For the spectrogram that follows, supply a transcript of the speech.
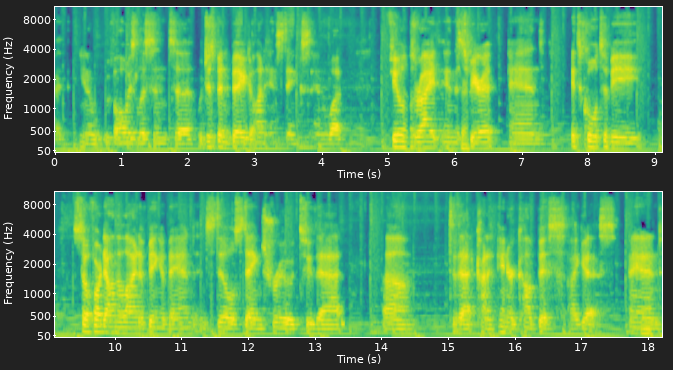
I, you know, we've always listened to. We've just been big on instincts and what feels right in the Sure. spirit, and it's cool to be so far down the line of being a band and still staying true to that, um, to that kind of inner compass, I guess. And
